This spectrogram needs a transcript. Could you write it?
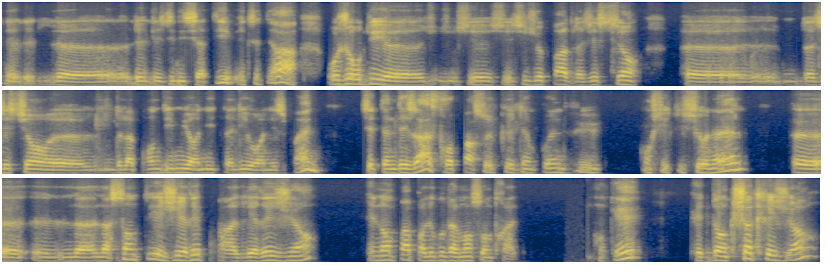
les, les, trucs, les, initiatives, etc. Aujourd'hui, euh, si je parle de la gestion, euh, de la gestion euh, de la pandémie en Italie ou en Espagne, c'est un désastre parce que d'un point de vue constitutionnel, la, la santé est gérée par les régions et non pas par le gouvernement central. OK? Et donc, chaque région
